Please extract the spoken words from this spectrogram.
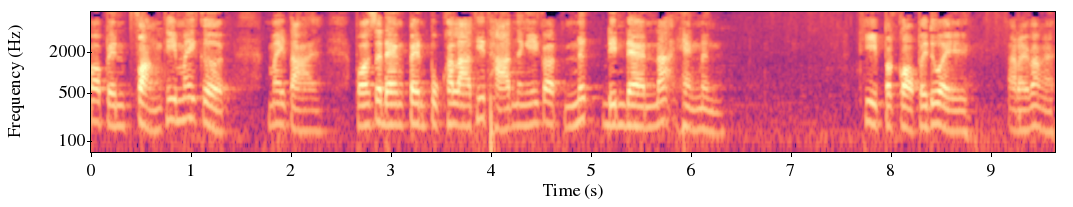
ก็เป็นฝั่งที่ไม่เกิดไม่ตาย พอแสดงเป็นปุคลาธิฐานอย่างนี้ก็นึกดินแดนณแห่งหนึ่ง ที่ประกอบไปด้วยอะไรบ้างอะ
